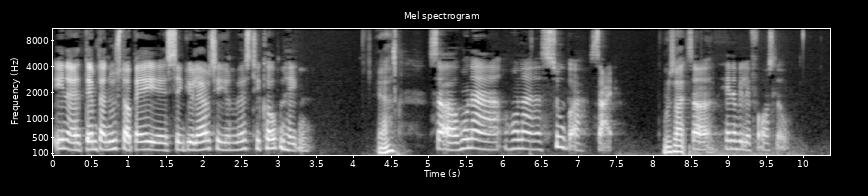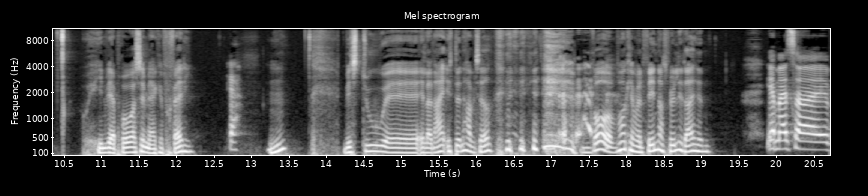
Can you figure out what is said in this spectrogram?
en af dem, der nu står bag uh, Singularity University Copenhagen. Ja. Så hun er, hun er super sej. Hun er sej. Så hende vil jeg foreslå. Hende vil jeg prøve at se, om jeg kan få fat i. Ja. Mm. Hvis du, øh, eller nej, den har vi taget. hvor, hvor kan man finde og følge dig hen? Jamen altså, øh,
